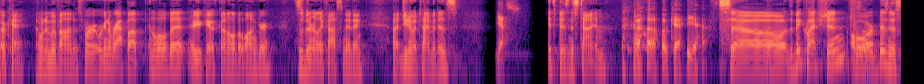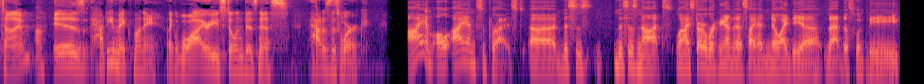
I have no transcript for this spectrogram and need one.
Okay, I want to move on. So we're, we're going to wrap up in a little bit. Are you okay with going a little bit longer? This has been really fascinating. Uh, do you know what time it is? Yes. It's business time. okay, yes. So the big question also, for business time huh? is how do you make money? Like why are you still in business? How does this work? I am all I am surprised. Uh, this is this is not when I started working on this. I had no idea that this would be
